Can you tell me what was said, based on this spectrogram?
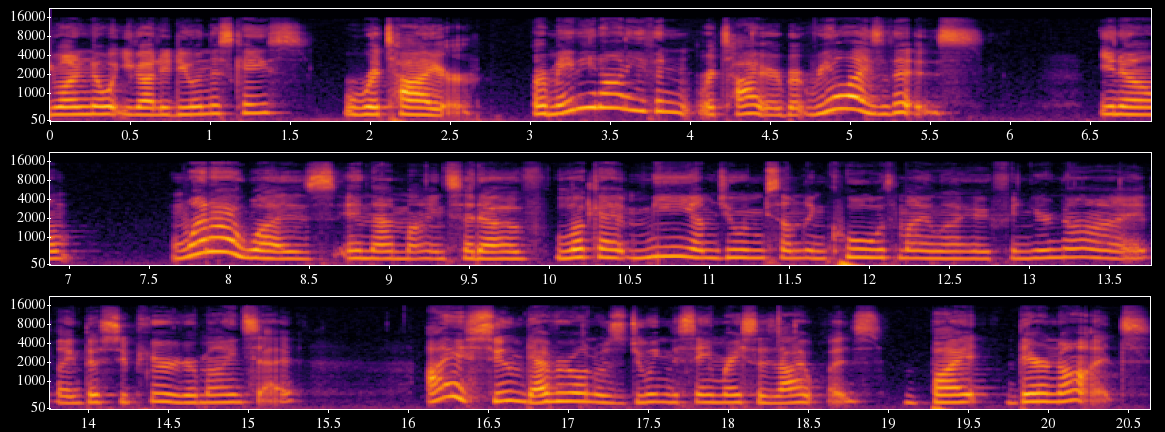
You want to know what you got to do in this case? Retire. Or maybe not even retire, but realize this. You know, when I was in that mindset of, look at me, I'm doing something cool with my life, and you're not, like the superior mindset, I assumed everyone was doing the same race as I was, but they're not.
